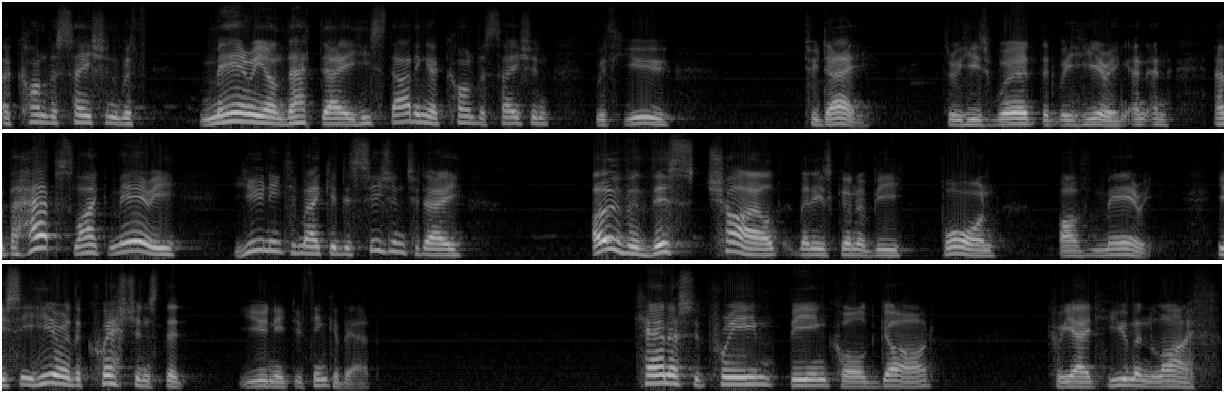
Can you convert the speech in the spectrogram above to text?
a conversation with Mary on that day, He's starting a conversation with you today through His word that we're hearing. And, and, and perhaps, like Mary, you need to make a decision today over this child that is going to be born of Mary. You see, here are the questions that you need to think about. Can a supreme being called God create human life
